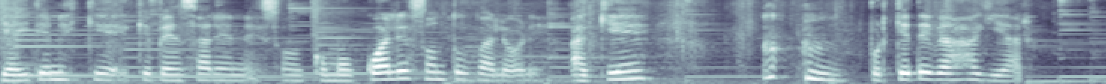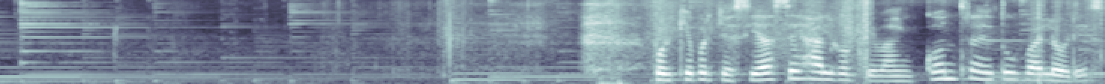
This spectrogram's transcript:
y ahí tienes que, pensar en eso, como cuáles son tus valores, a qué, por qué te vas a guiar. ¿Por qué? Porque si haces algo que va en contra de tus valores,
